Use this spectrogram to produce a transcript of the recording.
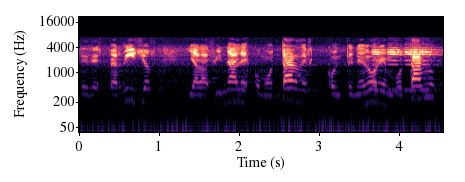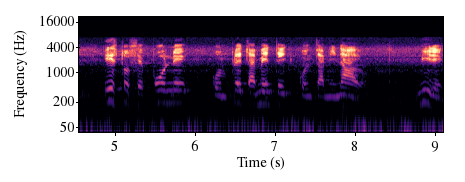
de desperdicios y a las finales, como tarde el contenedor en botarlo, esto se pone completamente contaminado. Miren,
